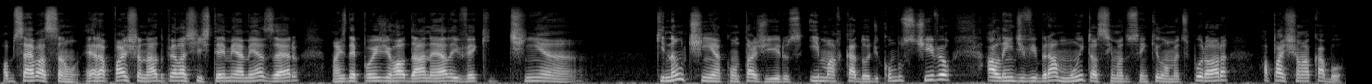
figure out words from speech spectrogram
Observação: era apaixonado pela XT660, mas depois de rodar nela e ver que tinha que não tinha contagiros e marcador de combustível, além de vibrar muito acima dos 100 km por hora, a paixão acabou.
